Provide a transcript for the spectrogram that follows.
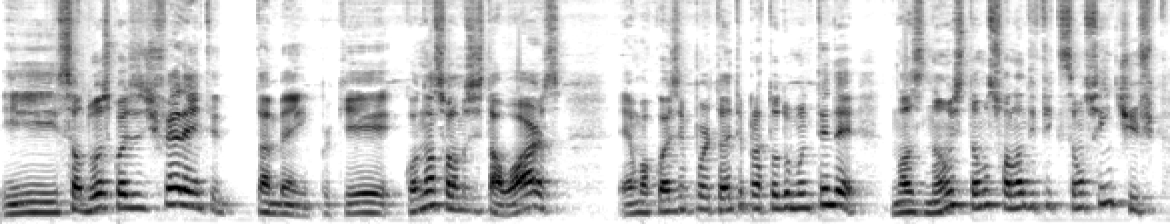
E são duas coisas diferentes também, porque quando nós falamos de Star Wars, é uma coisa importante para todo mundo entender. Nós não estamos falando de ficção científica.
